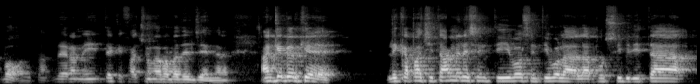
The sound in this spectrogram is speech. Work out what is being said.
volta veramente che faccio una roba del genere. Anche perché le capacità me le sentivo, sentivo la, la possibilità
